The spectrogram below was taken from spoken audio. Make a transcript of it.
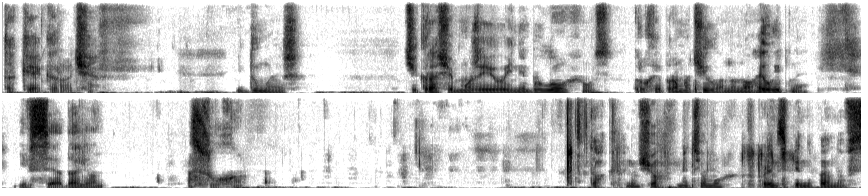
Таке, коротше. І думаєш, чи краще б може його і не було. Ось, трохи промочило, на ноги липне і все, далі он сухо. Так, ну що, на цьому, в принципі, напевно, все.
